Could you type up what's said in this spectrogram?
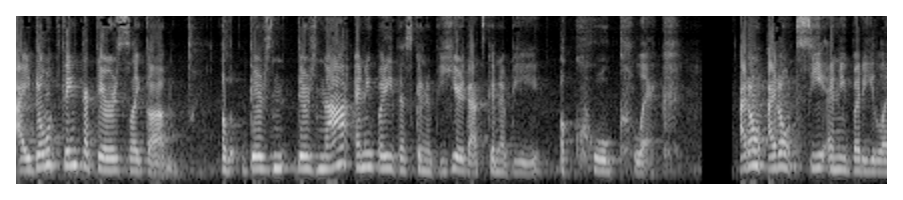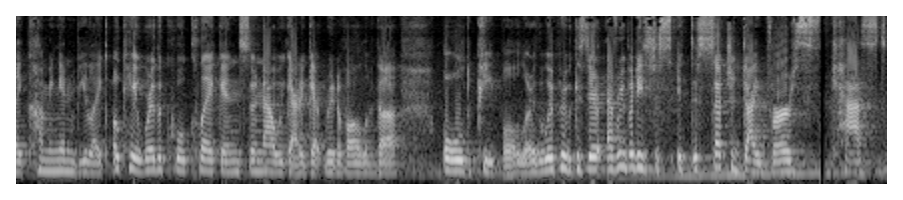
I don't think that there's like a, a there's there's not anybody that's gonna be here that's gonna be a cool clique. I don't I don't see anybody like coming in and be like, okay, we're the cool clique, and so now we got to get rid of all of the old people or the whipper because they're everybody's just it's such a diverse cast,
